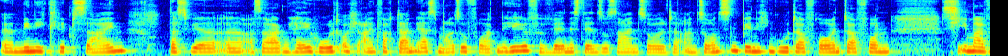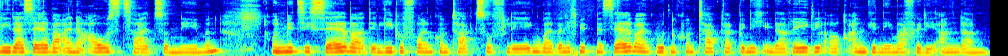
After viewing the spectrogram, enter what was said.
äh, Mini-Clip sein, dass wir äh, sagen, hey, holt euch einfach dann erstmal sofort eine Hilfe, wenn es denn so sein sollte. Ansonsten bin ich ein guter Freund davon, sich immer wieder selber eine Auszeit zu nehmen und mit sich selber den liebevollen Kontakt zu pflegen, weil wenn ich mit mir selber einen guten Kontakt habe, bin ich in der Regel auch angenehmer für die anderen.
